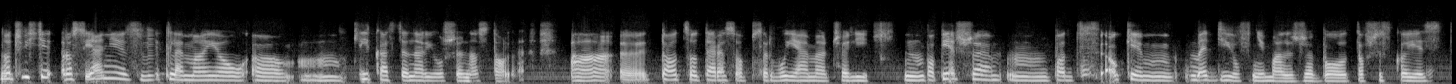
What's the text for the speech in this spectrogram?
No oczywiście Rosjanie zwykle mają um, kilka scenariuszy na stole, a e, to, co teraz obserwujemy, czyli um, po pierwsze um, pod okiem mediów niemalże, bo to wszystko jest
